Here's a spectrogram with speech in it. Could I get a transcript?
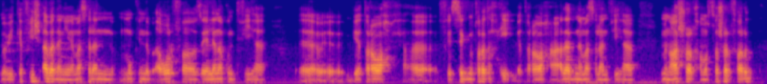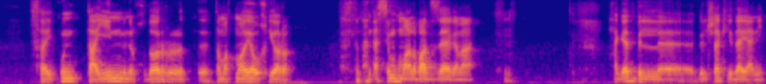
ما بيكفيش ابدا. يعني مثلا ممكن نبقى غرفة زي اللي أنا كنت فيها آه، بيتراوح آه، في سجن طرى تحقيق بيتراوح عددنا مثلا فيها من 10 ل 15 فرد فيكون تعيين من الخضار طماطماية وخيارة. طب هنقسمهم على بعض إزاي يا جماعة؟ حاجات بال... بالشكل ده يعني.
